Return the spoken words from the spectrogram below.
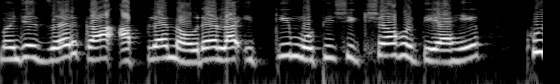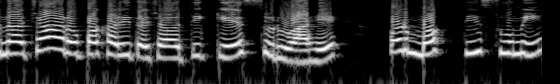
म्हणजे जर का आपल्या नवऱ्याला इतकी मोठी शिक्षा होती आहे खुनाच्या आरोपाखाली त्याच्यावरती केस सुरू आहे. पण मग ती सुमी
